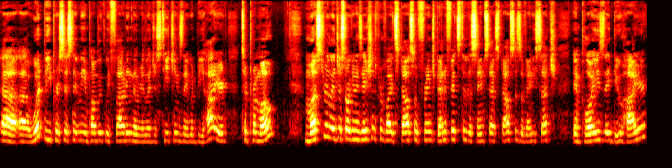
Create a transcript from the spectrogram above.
uh, uh, would be persistently and publicly flouting the religious teachings they would be hired to promote? Must religious organizations provide spousal fringe benefits to the same sex spouses of any such employees they do hire?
